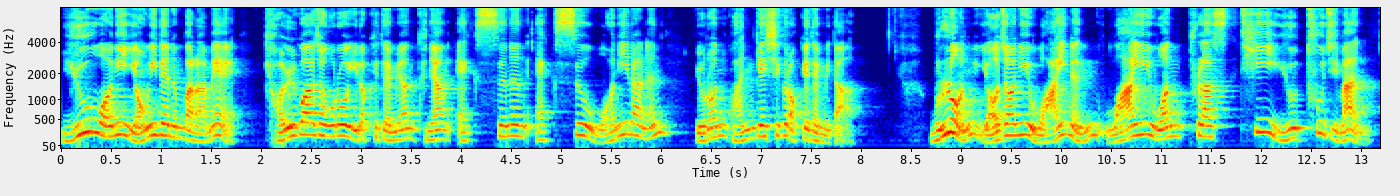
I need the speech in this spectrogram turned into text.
u1이 0이 되는 바람에 결과적으로 이렇게 되면 그냥 x는 x1이라는 이런 관계식을 얻게 됩니다. 물론 여전히 y는 y1 플러스 tu2지만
